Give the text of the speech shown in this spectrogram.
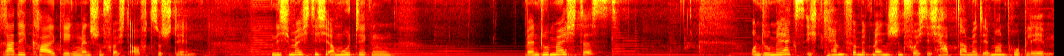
radikal gegen Menschenfurcht aufzustehen. Und ich möchte dich ermutigen, wenn du möchtest und du merkst, ich kämpfe mit Menschenfurcht, ich habe damit immer ein Problem,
